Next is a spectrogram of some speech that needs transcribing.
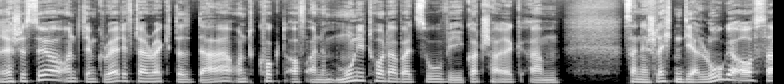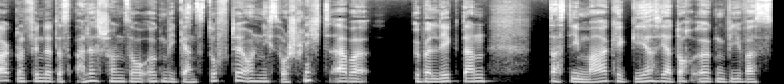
Regisseur und dem Creative Director da und guckt auf einem Monitor dabei zu, wie Gottschalk ähm, seine schlechten Dialoge aufsagt und findet das alles schon so irgendwie ganz dufte und nicht so schlecht, aber überlegt dann, dass die Marke Geers ja doch irgendwie was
